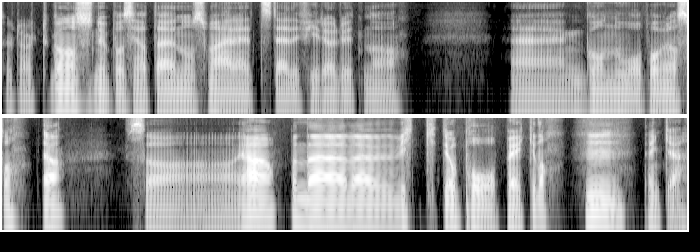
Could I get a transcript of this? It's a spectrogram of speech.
så klart. Du kan også snu på å si at det er noen som er et sted i fire år uten å eh, gå noe oppover også. Ja. Så ja, ja. Men det, det er viktig å påpeke, da, tenker jeg.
